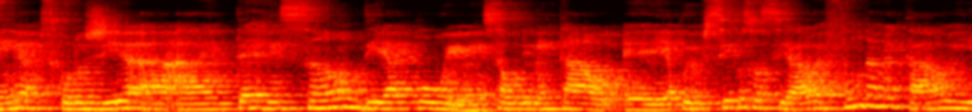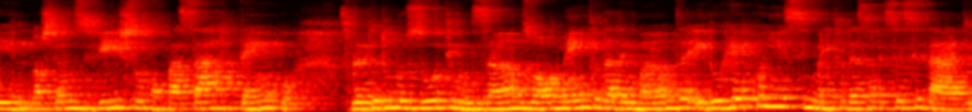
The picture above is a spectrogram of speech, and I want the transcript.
Sim, a psicologia, a, a, intervenção de apoio em saúde mental é, e apoio psicossocial é fundamental e nós temos visto com o passar do tempo, sobretudo nos últimos anos, o aumento da demanda e do reconhecimento dessa necessidade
